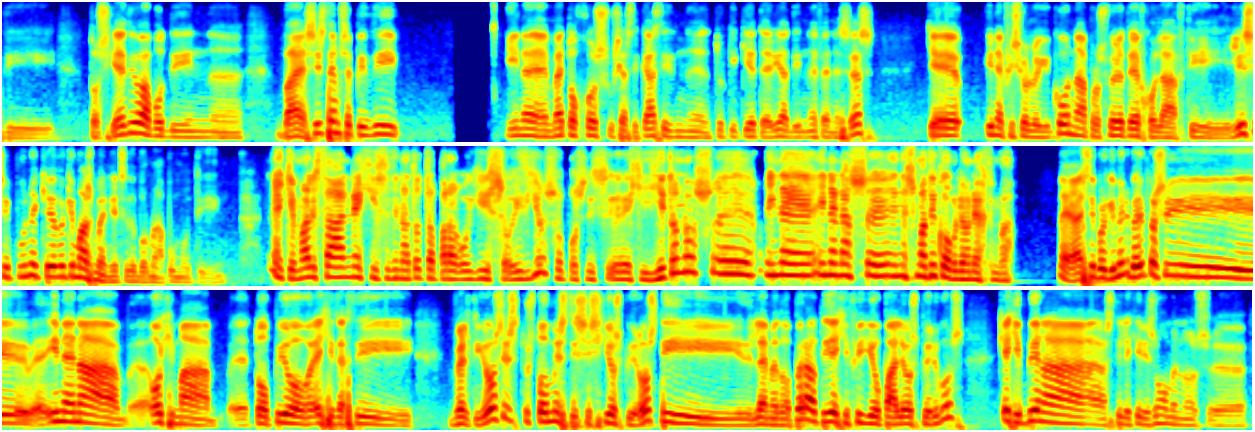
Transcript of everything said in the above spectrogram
το σχέδιο από την ε, Bae Systems επειδή είναι μέτοχος ουσιαστικά στην ε, τουρκική εταιρεία την FNSS και είναι φυσιολογικό να προσφέρεται εύκολα αυτή η λύση που είναι και δοκιμασμένη, έτσι δεν μπορούμε να πούμε ότι... Ναι και μάλιστα αν έχεις δυνατότητα παραγωγής ο ίδιος, όπως έχει γείτονος, ε, είναι, είναι, ένας, είναι σημαντικό πλεονέκτημα. Ναι, στην προκειμένη περίπτωση ε, είναι ένα όχημα ε, το οποίο έχει δεχθεί βελτιώσεις στους τομείς της ισχύως πυρός. Τι λέμε εδώ πέρα, ότι έχει φύγει ο παλαιός πύργος και έχει μπει ένα στηλεχειριζόμενος, ε,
